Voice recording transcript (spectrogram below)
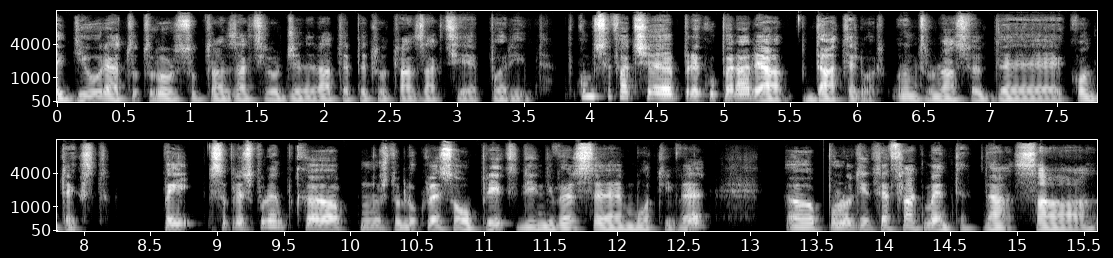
ID-uri a tuturor subtranzacțiilor generate pentru o tranzacție părinte. Cum se face recuperarea datelor într-un astfel de context? Păi să presupunem că, nu știu, lucrurile s-au oprit din diverse motive uh, unul dintre fragmente da, s-a,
